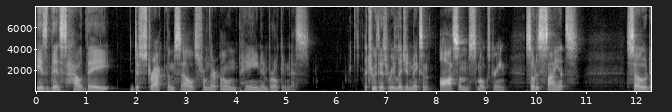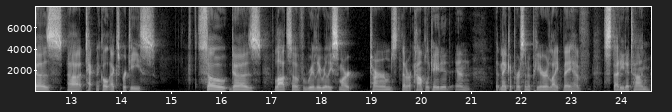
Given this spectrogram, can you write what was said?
is this how they distract themselves from their own pain and brokenness. The truth is, religion makes an awesome smokescreen. So does science. So does uh, technical expertise. So does lots of really, really smart terms that are complicated and that make a person appear like they have studied a ton.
